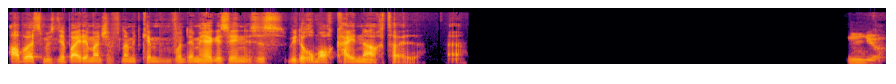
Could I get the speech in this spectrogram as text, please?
aber es müssen ja beide Mannschaften damit kämpfen. Von dem her gesehen ist es wiederum auch kein Nachteil. Ja. ja.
